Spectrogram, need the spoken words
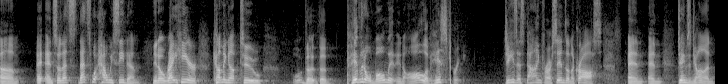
Um, and, and, so that's, that's what, how we see them. You know, right here, coming up to the, the pivotal moment in all of history. Jesus dying for our sins on the cross. And, and James and John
